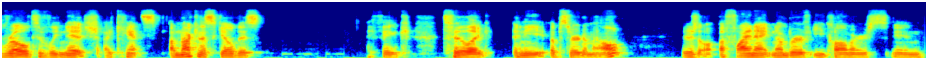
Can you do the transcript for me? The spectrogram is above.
relatively niche. I can't. I'm not going to scale this. I think to like any absurd amount. There's a finite number of e-commerce in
